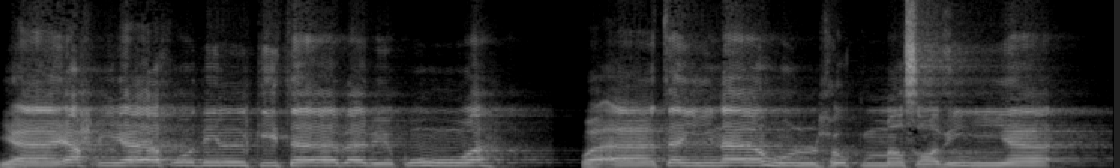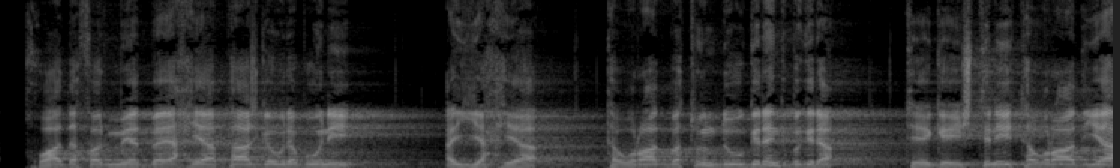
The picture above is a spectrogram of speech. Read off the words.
يا يحيى خذ الكتاب بقوة وآتيناه الحكم صبيا. خوا دەفەرمێت بە یەحیا پاش گەورەبوونی ئەی یەحیا تەورات بە توند و گرنگ بگرە. تێگەیشتنی تەورات یا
